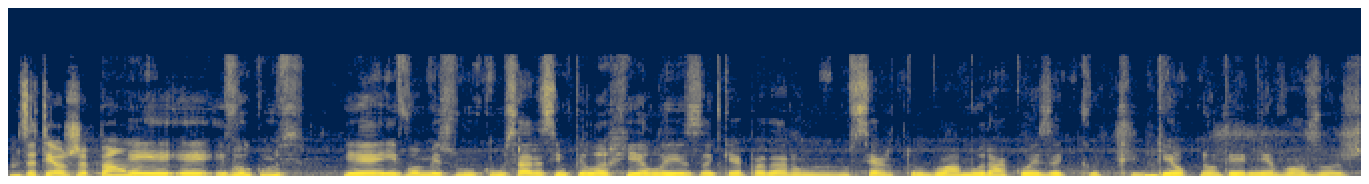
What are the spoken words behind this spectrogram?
Mas até ao Japão. É, é, e vou começar e, é, e, vou mesmo começar assim pela realeza, que é para dar um certo glamour à coisa, que, que, que é o que não tem a minha voz hoje.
